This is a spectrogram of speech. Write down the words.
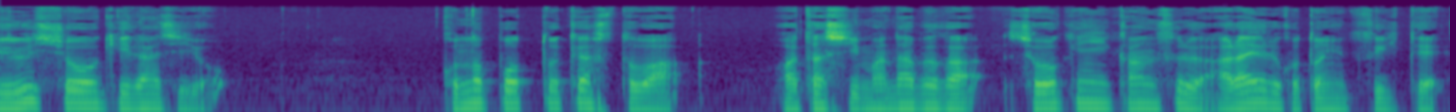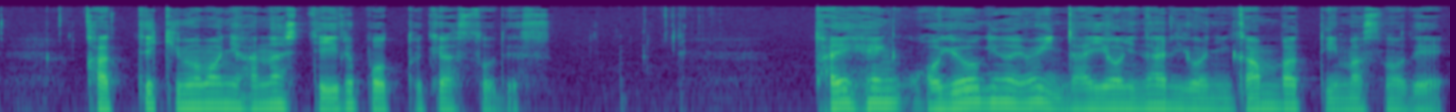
ゆる将棋ラジオ。このポッドキャストは私学が将棋に関するあらゆることについて勝手気ままに話しているポッドキャストです。大変お行儀の良い内容になるように頑張っていますので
